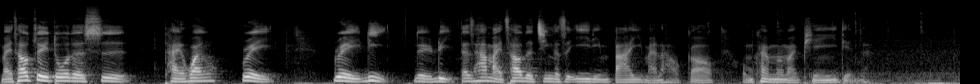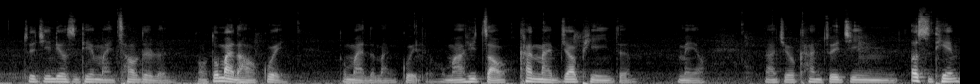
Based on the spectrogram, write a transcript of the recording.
买超最多的是台湾瑞瑞丽。利率，但是他买超的金额是一零八一，买的好高。我们看有没有买便宜一点的。最近六十天买超的人哦，都买的好贵，都买的蛮贵的。我们要去找看买比较便宜的，没有，那就看最近二十天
